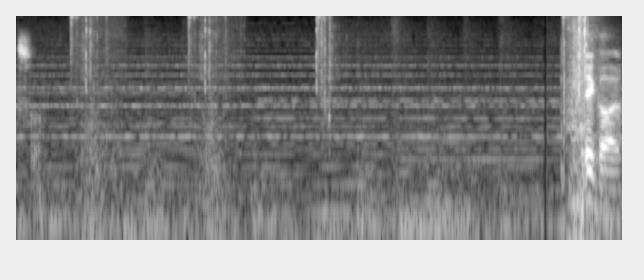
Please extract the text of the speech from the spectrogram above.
So. Egal.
